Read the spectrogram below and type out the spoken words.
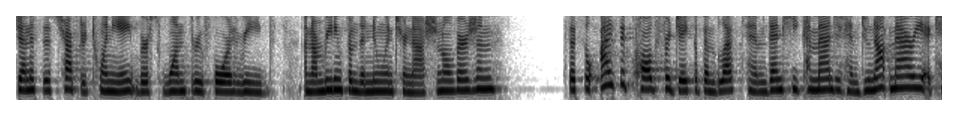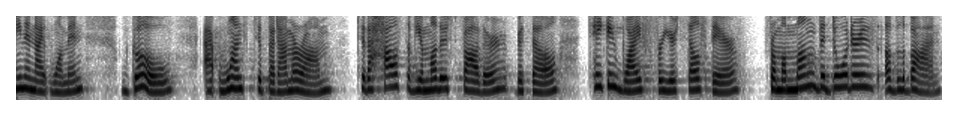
Genesis chapter 28, verse 1 through 4 reads, and I'm reading from the New International Version. It says, So Isaac called for Jacob and blessed him. Then he commanded him, Do not marry a Canaanite woman. Go at once to Paddan Aram, to the house of your mother's father, Bethuel. Take a wife for yourself there from among the daughters of Laban,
